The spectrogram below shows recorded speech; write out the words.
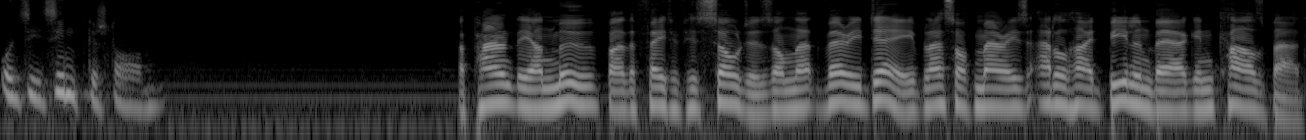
Und sie sind gestorben. Apparently unmoved by the fate of his soldiers, on that very day Vlasov marries Adelheid Bielenberg in Karlsbad.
